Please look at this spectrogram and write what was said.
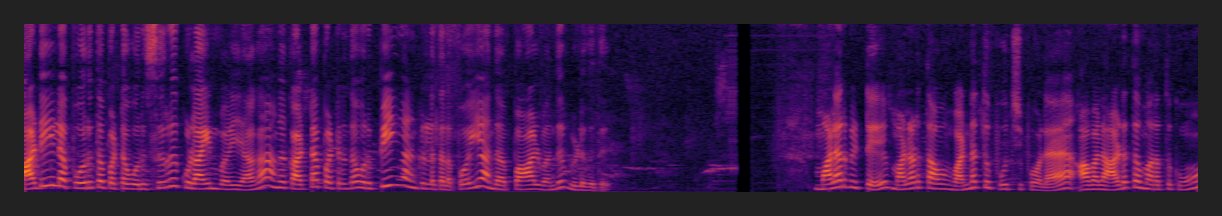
அடியில் பொருத்தப்பட்ட ஒரு சிறு குழாயின் வழியாக அங்கே கட்டப்பட்டிருந்த ஒரு பீங்கான் கிள்ளத்தில் போய் அந்த பால் வந்து விழுகுது மலர் விட்டு மலர் தாவும் வண்ணத்து பூச்சி போல அவளை அடுத்த மரத்துக்கும்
